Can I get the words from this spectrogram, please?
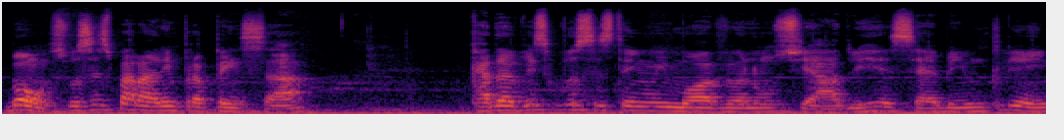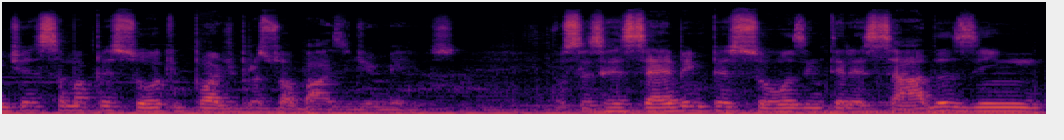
Bom, se vocês pararem para pensar, cada vez que vocês têm um imóvel anunciado e recebem um cliente, essa é uma pessoa que pode ir para sua base de e-mails. Vocês recebem pessoas interessadas em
